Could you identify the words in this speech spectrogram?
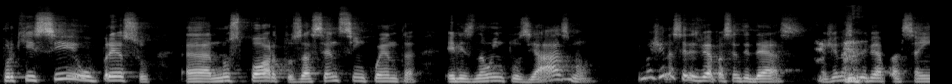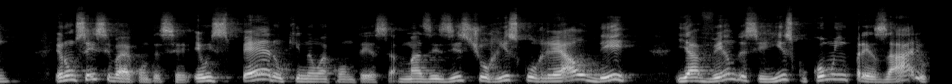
Porque se o preço uh, nos portos a 150 eles não entusiasmam, imagina se eles vier para 110, imagina se ele vier para 100. Eu não sei se vai acontecer, eu espero que não aconteça, mas existe o risco real de, e havendo esse risco, como empresário,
